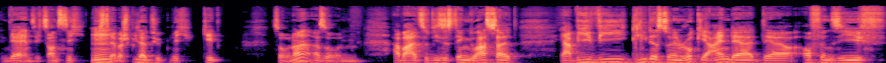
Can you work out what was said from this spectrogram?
in der Hinsicht. Sonst nicht, nicht mhm. selber Spielertyp, nicht, geht so, ne? Also, und, aber halt so dieses Ding, du hast halt, ja, wie, wie gliederst du den Rookie ein, der, der offensiv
